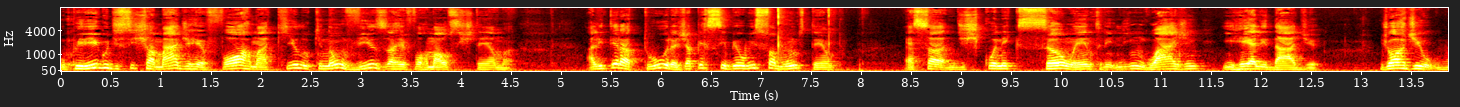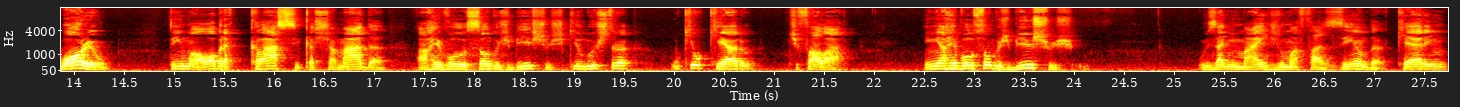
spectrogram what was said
o perigo de se chamar de reforma aquilo que não visa reformar o sistema. A literatura já percebeu isso há muito tempo, essa desconexão entre linguagem e realidade. George Orwell tem uma obra clássica chamada A Revolução dos Bichos que ilustra o que eu quero te falar. Em A Revolução dos Bichos, os animais de uma fazenda querem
